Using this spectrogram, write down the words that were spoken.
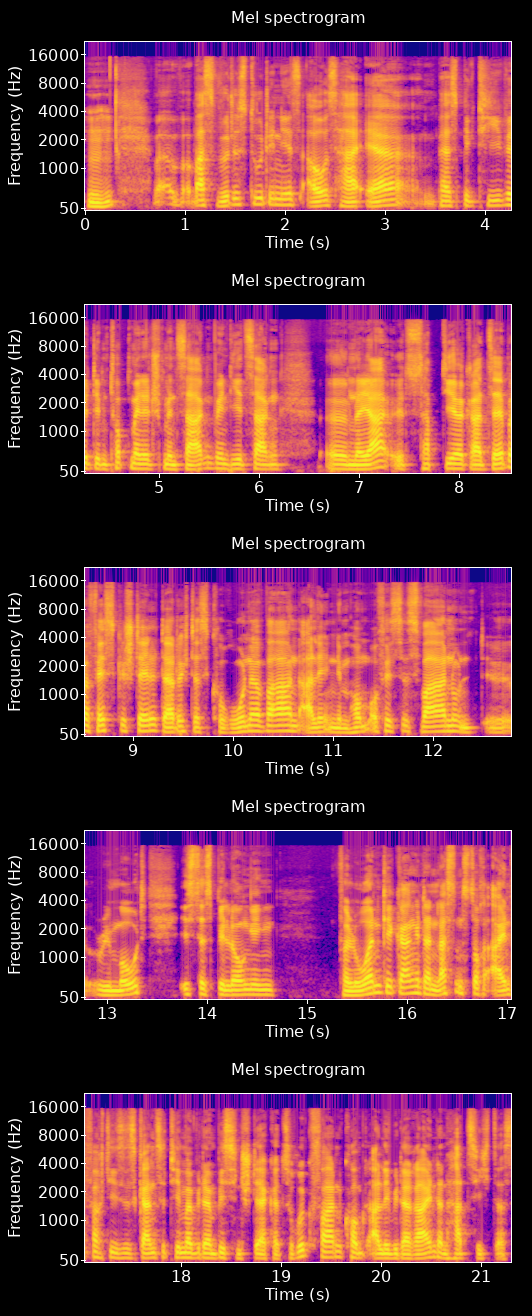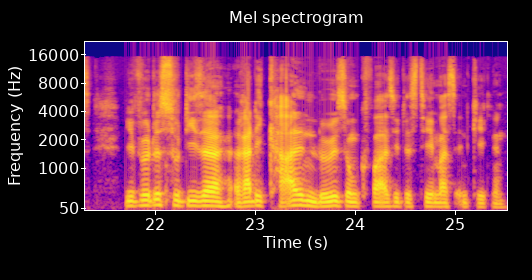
Mhm. Was würdest du denn jetzt aus HR-Perspektive dem Top-Management sagen, wenn die jetzt sagen, äh, naja, jetzt habt ihr gerade selber festgestellt, dadurch, dass Corona war und alle in dem Homeoffices waren und äh, remote, ist das Belonging verloren gegangen, dann lass uns doch einfach dieses ganze Thema wieder ein bisschen stärker zurückfahren, kommt alle wieder rein, dann hat sich das. Wie würdest du dieser radikalen Lösung quasi des Themas entgegnen?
